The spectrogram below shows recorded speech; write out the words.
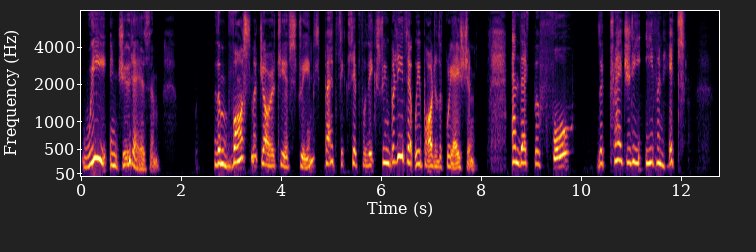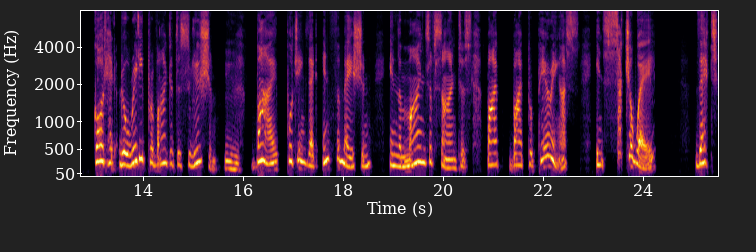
we in Judaism, the vast majority of streams, perhaps except for the extreme, believe that we're part of the creation and that before the tragedy even hit, God had already provided the solution mm-hmm. by putting that information in the minds of scientists, by, by preparing us in such a way that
